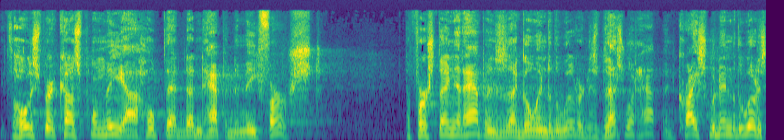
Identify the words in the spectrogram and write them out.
If the Holy Spirit comes upon me, I hope that doesn't happen to me first. The first thing that happens is I go into the wilderness. But that's what happened. Christ went into the wilderness.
